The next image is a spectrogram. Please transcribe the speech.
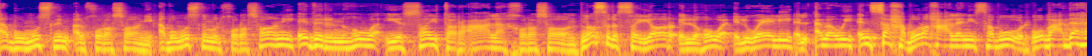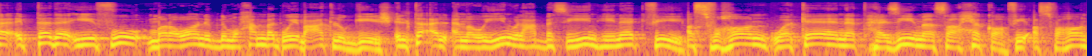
أبو مسلم الخراساني. أبو مسلم الخراساني قدر إن هو يسيطر على خراسان. نصر الصيار اللي هو الوالي الأموي انسحب وراح على نيسابور وبعدها ابتدى يفوق مروان بن محمد ويبعت له الجيش. التقى الأمويين والعباسيين هناك في أصفهان وكانت هزيمة ساحقة في أصفهان.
